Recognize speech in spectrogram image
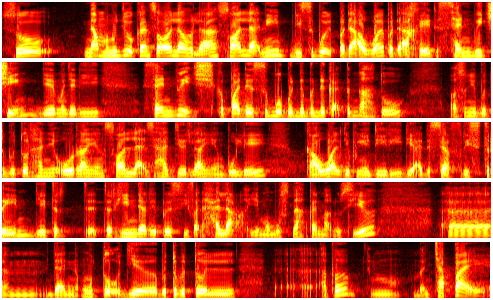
So nak menunjukkan seolah-olah solat ni disebut pada awal pada akhir sandwiching. Dia menjadi sandwich kepada semua benda-benda kat tengah tu Maksudnya betul-betul hanya orang yang solat sahajalah yang boleh kawal dia punya diri, dia ada self restraint, dia ter, ter, terhindar daripada sifat halak yang memusnahkan manusia. Um, dan untuk dia betul-betul uh, apa mencapai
